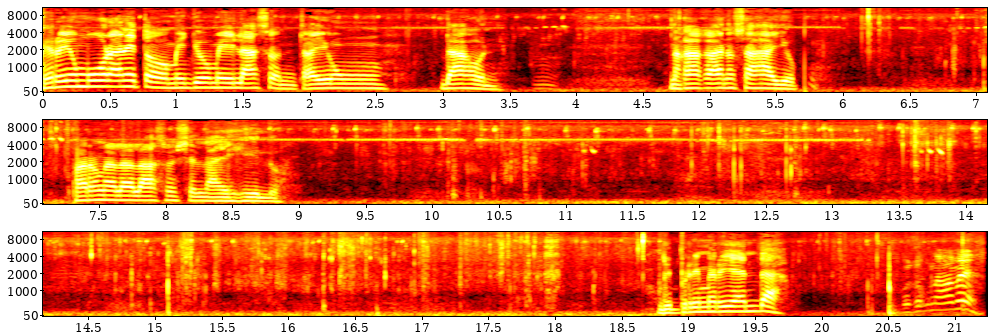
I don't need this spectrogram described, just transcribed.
Pero yung mura nito, medyo may lason. Tsaka yung dahon. Hmm. Nakakaano sa hayop. Parang nalalason siya, nahihilo. Libre merienda. Busog na kami.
